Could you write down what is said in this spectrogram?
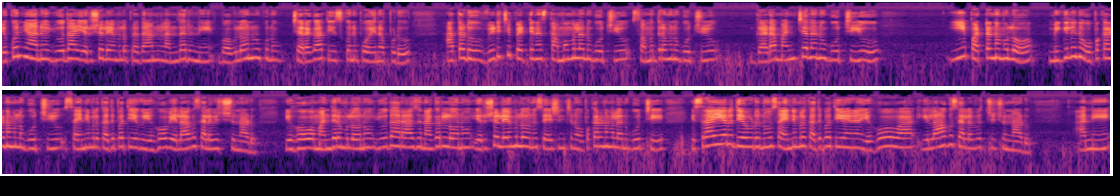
యకున్యాను యూదా ఎరుషలేముల ప్రధానులందరినీ బబులోనుకును చెరగా తీసుకుని పోయినప్పుడు అతడు విడిచిపెట్టిన స్తంభములను గూర్చియు సముద్రమును గూర్చియు గడమంచెలను గూర్చియు. ఈ పట్టణములో మిగిలిన ఉపకరణములను గూర్చియు. సైన్యములకు అధిపతియగు యహోవ ఎలాగూ సెలవిస్తున్నాడు యహోవ మందిరములోను యూదారాజు నగర్లోను ఎరుషలేములోను శేషించిన ఉపకరణములను గూర్చి ఇస్రాయేలు దేవుడును సైన్యములకు అధిపతి అయిన యహోవా ఇలాగు సెలవిచ్చుచున్నాడు. అని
